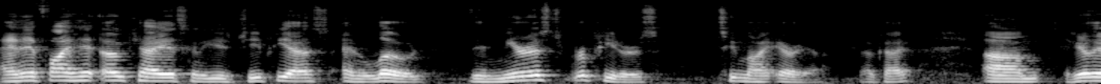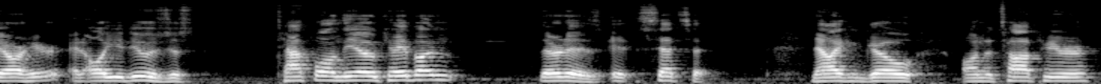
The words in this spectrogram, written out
And if I hit OK, it's going to use GPS and load the nearest repeaters to my area. Okay, um, here they are here, and all you do is just tap on the OK button. There it is. It sets it. Now I can go on the top here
